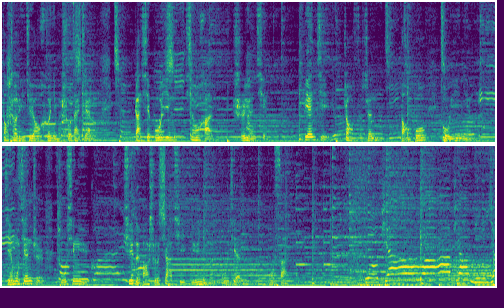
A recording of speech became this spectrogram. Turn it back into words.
到这里就要和你们说再见了，感谢播音萧寒、石元庆，编辑赵子珍，导播杜一宁。节目监制胡星宇，七嘴八舌，下期与你们不见不散。我飘啊飘，你摇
